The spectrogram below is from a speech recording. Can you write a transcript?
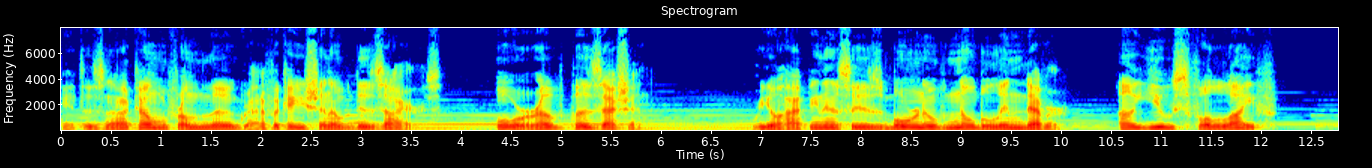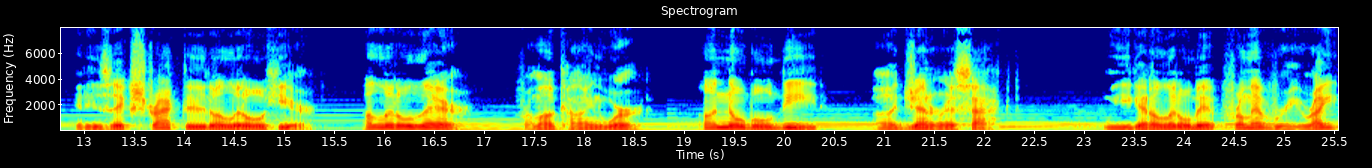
It does not come from the gratification of desires or of possession. Real happiness is born of noble endeavor, a useful life. It is extracted a little here, a little there, from a kind word, a noble deed, a generous act. We get a little bit from every right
